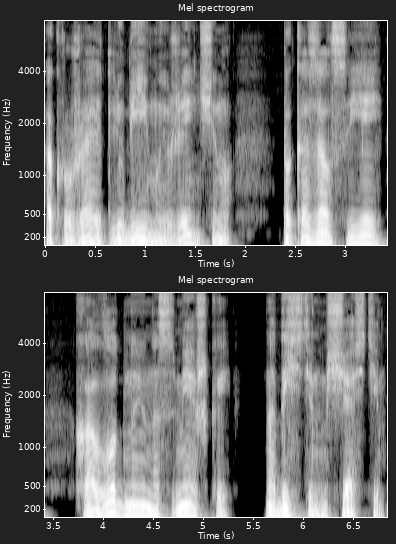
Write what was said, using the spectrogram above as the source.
окружает любимую женщину, показался ей холодной насмешкой над истинным счастьем.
